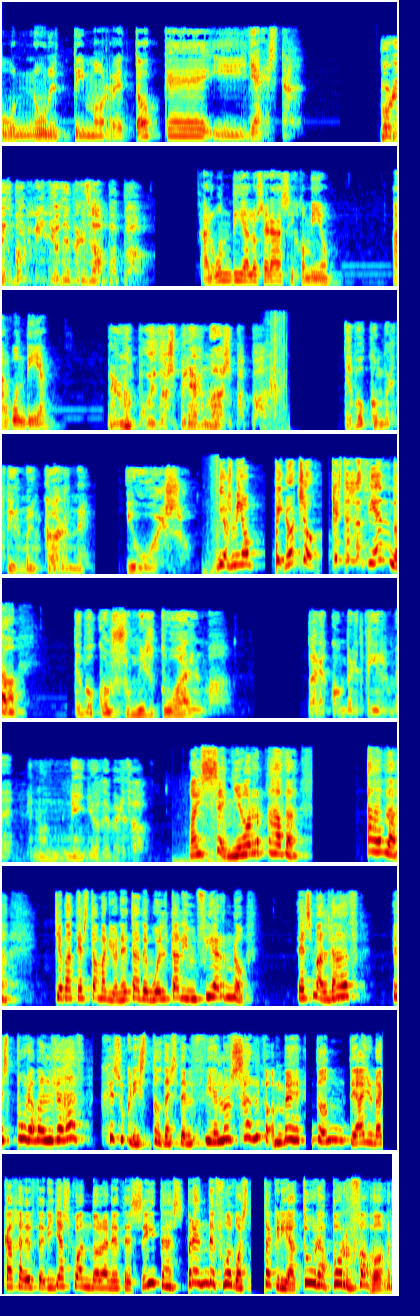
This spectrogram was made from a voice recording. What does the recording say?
Un último retoque y ya está. Parezco un niño de verdad, papá. Algún día lo serás, hijo mío. Algún día. Pero no puedo esperar más, papá. Debo convertirme en carne y hueso. ¡Dios mío! ¡Pinocho! ¿Qué estás haciendo? Debo consumir tu alma para convertirme en un niño de verdad. ¡Ay, señor! ¡Hada! Llévate a esta marioneta de vuelta al infierno. Es maldad. Es pura maldad. Jesucristo desde el cielo, sálvame. ¿Dónde hay una caja de cerillas cuando la necesitas? Prende fuego a esta criatura, por favor.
